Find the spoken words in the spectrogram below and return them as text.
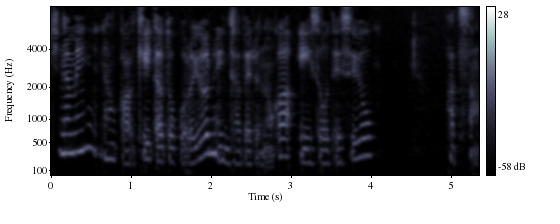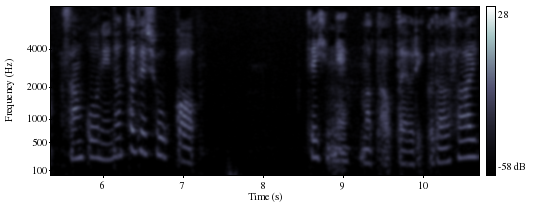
ちなみになんか聞いたところ夜に食べるのがいいそうですよ。勝さん、参考になったでしょうか？ぜひね、またお便りください。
